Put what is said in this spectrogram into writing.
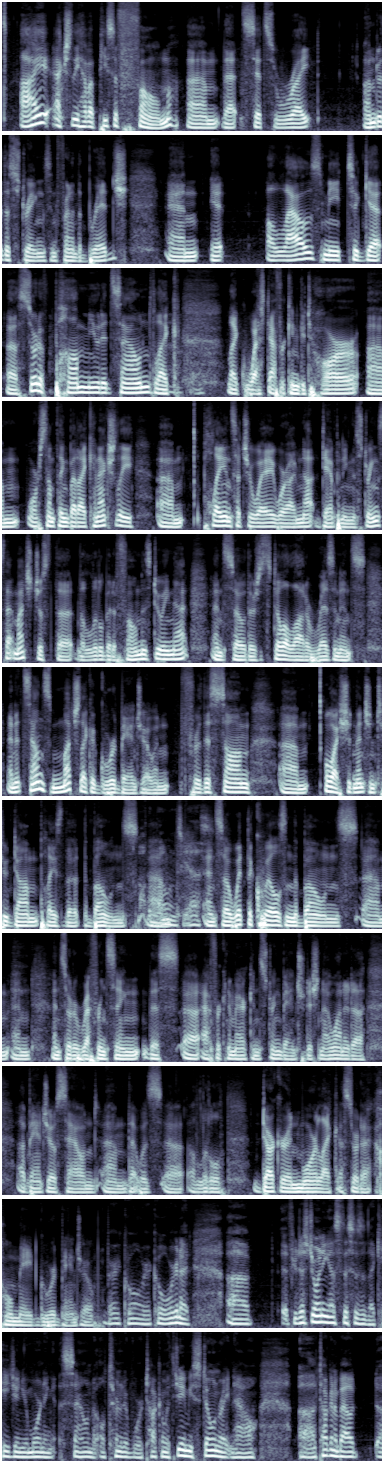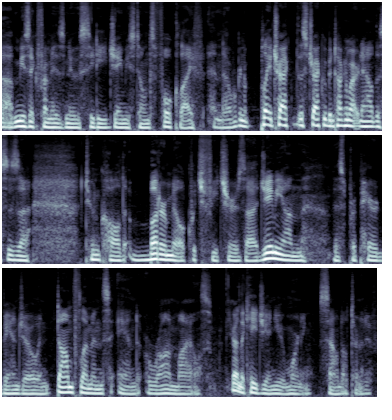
I actually have a piece of foam um, that sits right under the strings in front of the bridge, and it allows me to get a sort of palm muted sound, like like West African guitar um, or something. But I can actually um, play in such a way where I'm not dampening the strings that much. Just the the little bit of foam is doing that, and so there's still a lot of resonance, and it sounds much like a gourd banjo. And for this song, um, oh, I should mention too, Dom plays the the bones. Oh, the um, bones, yes. and so with the quills and the bones, um, and and sort of referencing this uh, African American string band tradition, I wanted a, a banjo sound um, that was uh, a little darker and more like a sort of homemade gourd banjo. Very cool. Very cool. We're gonna. Uh, if you're just joining us, this is the KGNU Morning Sound Alternative. We're talking with Jayme Stone right now, uh, talking about uh, music from his new CD, Jayme Stone's Folk Life, and uh, we're gonna play a track. This track we've been talking about right now. This is a tune called Buttermilk, which features uh, Jayme on this prepared banjo and Dom Flemons and Ron Miles here on the KGNU Morning Sound Alternative.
